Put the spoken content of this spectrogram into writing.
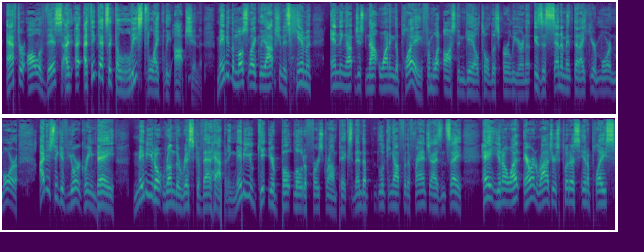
after all of this, I, I think that's like the least likely option. Maybe the most likely option is him ending up just not wanting to play, from what Austin Gayle told us earlier, and is a sentiment that I hear more and more. I just think if you're Green Bay, maybe you don't run the risk of that happening. Maybe you get your boatload of first round picks and end up looking out for the franchise and say, hey, you know what? Aaron Rodgers put us in a place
